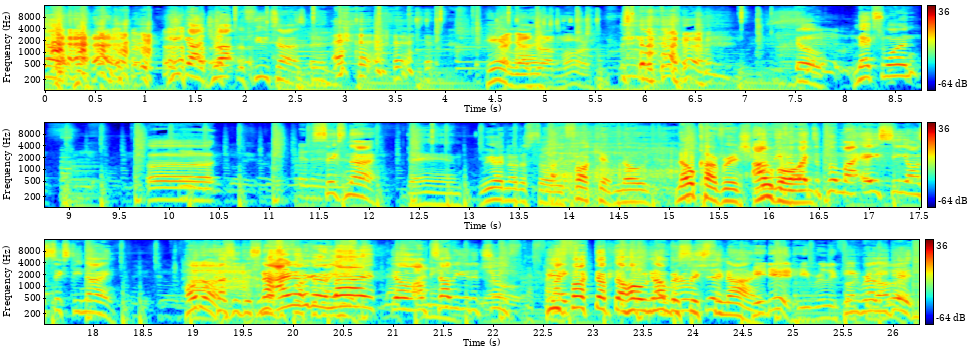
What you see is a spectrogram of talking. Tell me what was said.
yo, he got dropped a few times, man. He I ain't got lying. drop more. Yo, next one. Uh, six nine. Damn. We already know the story. Fuck him. No, no coverage. I don't Move even on. like to put my AC on 69 Hold on. because of this. Nah, I ain't never motherfucker gonna right lie. here. Yo, I'm telling you the truth. He Like, fucked up the whole Yo, number real shit. 69. He did. He really fucked He it really all did.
